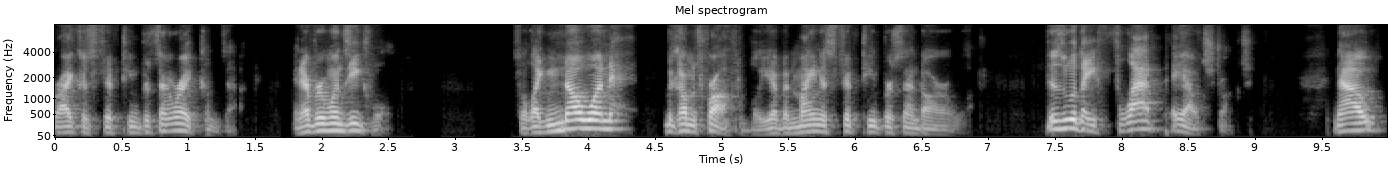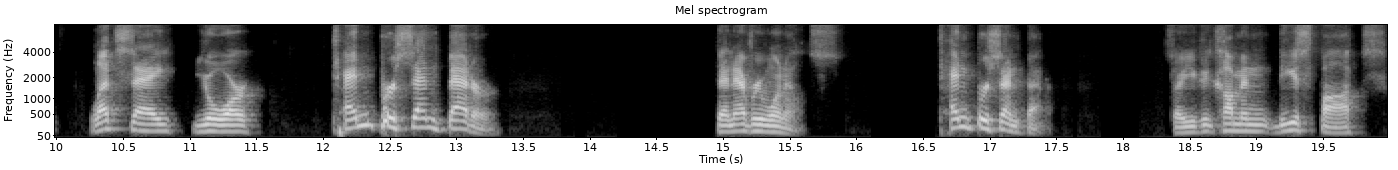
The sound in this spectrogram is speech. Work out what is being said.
right? Because 15% rate comes out and everyone's equal. So, like, no one becomes profitable. You have a minus 15% ROI. This is with a flat payout structure. Now, let's say you're 10% better than everyone else, 10% better. So you could come in these spots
